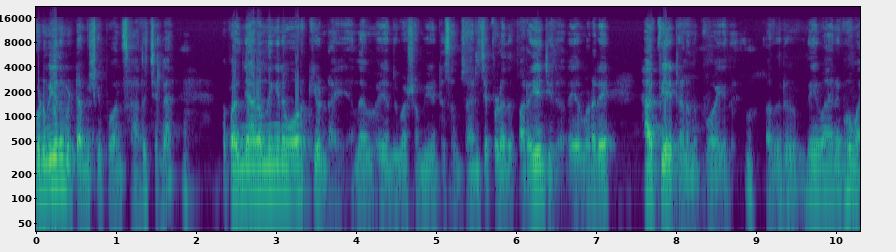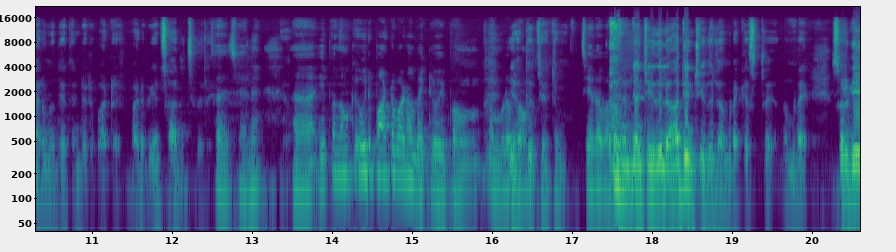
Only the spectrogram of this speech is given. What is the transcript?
കുടുംബീതം വിട്ട് അമ്മയ്ക്ക് പോകാൻ സാധിച്ചില്ല. അപ്പൊ അന്നിങ്ങനെ ഓർക്കുകയുണ്ടായി അന്ന് മാഷ് അമ്മയായിട്ട് സംസാരിച്ചപ്പോൾ പറയുകയും ചെയ്തു. അദ്ദേഹം വളരെ ഹാപ്പി ആയിട്ടാണ് അന്ന് പോയത്. അതൊരു ദൈവാനുഭവമായിരുന്നു അദ്ദേഹത്തിന്റെ ഒരു പാട്ട് പാടിപ്പിക്കാൻ സാധിച്ചത് സാധിച്ചല്ലേ ഇപ്പൊ നമുക്ക് ഒരു പാട്ട് പാടാൻ പറ്റുമോ ഇപ്പം നമ്മൾ തീർച്ചയായിട്ടും. ഞാൻ ചെയ്തില്ല ആദ്യം ചെയ്തില്ല നമ്മുടെ ഗസ്റ്റ് നമ്മുടെ സ്വർഗീയ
